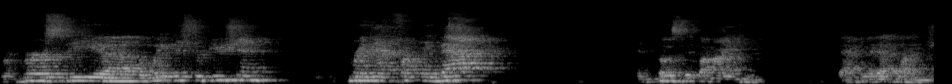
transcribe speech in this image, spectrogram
Reverse the, uh, the weight distribution. Bring that front leg back and post it behind you. Back into that lunge.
